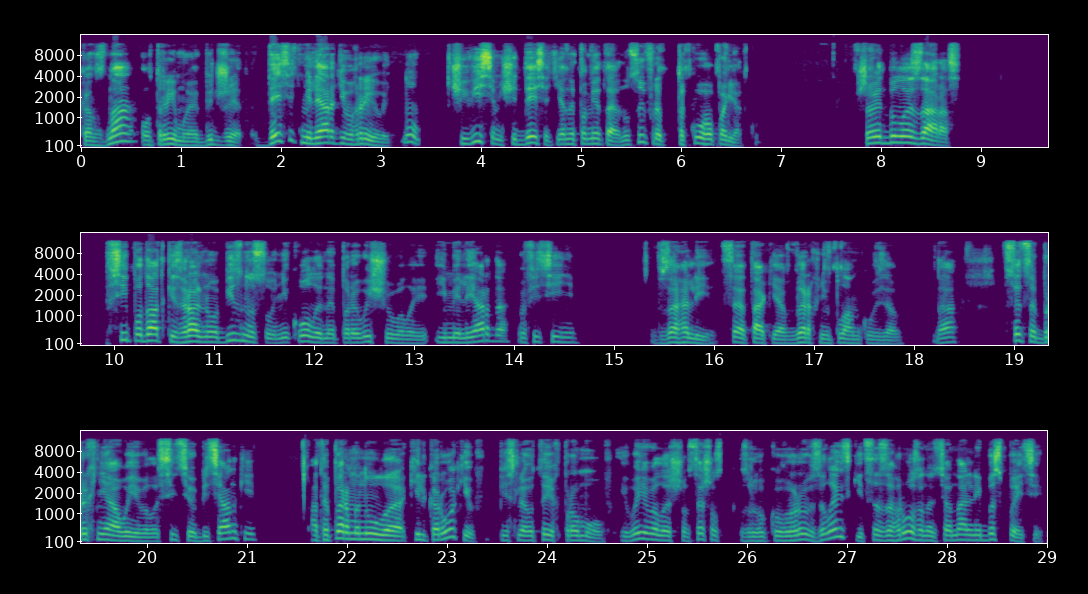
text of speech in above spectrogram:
казна отримує бюджет 10 мільярдів гривень. Ну, чи 8, чи 10, я не пам'ятаю. Ну, цифри такого порядку. Що відбулося зараз? Всі податки з грального бізнесу ніколи не перевищували і мільярда офіційні. Взагалі, це так я верхню планку взяв. Да? Все це брехня виявилося, всі ці обіцянки. А тепер минуло кілька років після отих промов, і виявилося, що все, що говорив Зеленський, це загроза національній безпеці,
